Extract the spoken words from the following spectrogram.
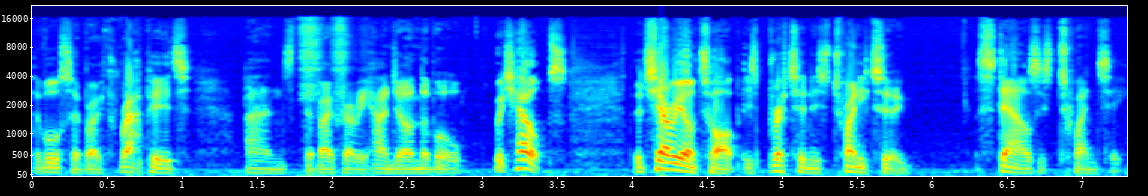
They're also both rapid and they're both very handy on the ball, which helps. The cherry on top is Brittain is 22, Styles is 20.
